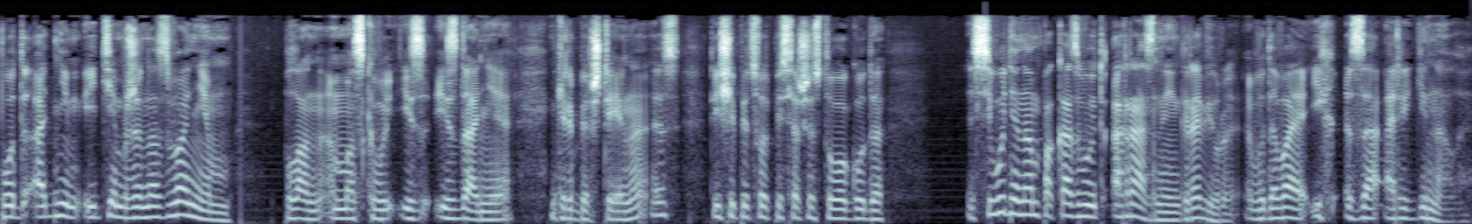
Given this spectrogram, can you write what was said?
под одним и тем же названием план Москвы из издания Герберштейна С 1556 года Сегодня нам показывают разные гравюры, выдавая их за оригиналы.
